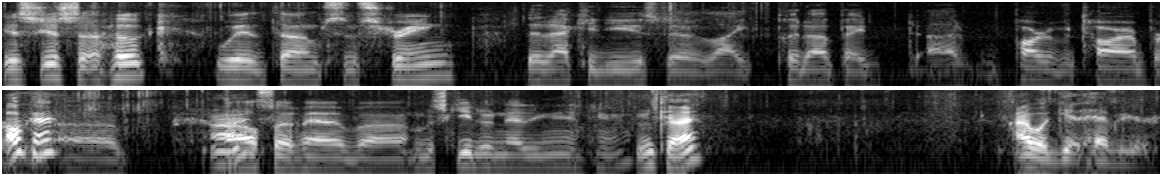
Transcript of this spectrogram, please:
it's just a hook with um, some string that I could use to like put up a uh, part of a tarp. Or, Okay. Uh, I right. also have uh, mosquito netting in here. Okay. I would get heavier.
